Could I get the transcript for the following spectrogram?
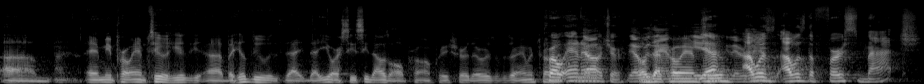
Um, I mean, pro am too. He, uh, but he'll do that. That URCC that was all pro. I'm pretty sure there was was there amateur. Pro on and No, amateur. that Oh, was that am- pro-am yeah, too? there I was. I was the first match.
